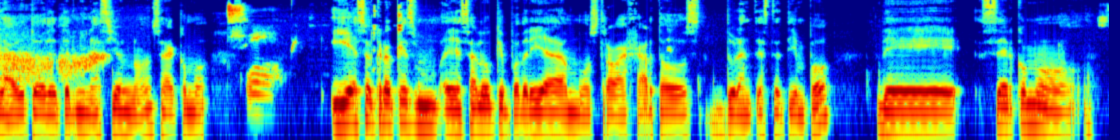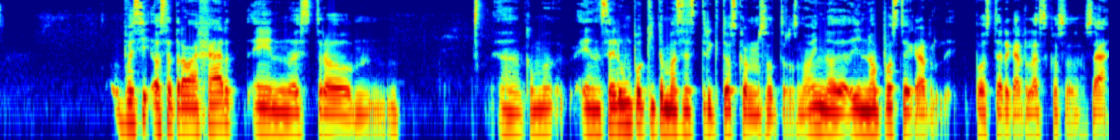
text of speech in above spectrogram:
la autodeterminación, ¿no? O sea, como... Sí. Y eso creo que es, es algo que podríamos trabajar todos durante este tiempo, de ser como... Pues sí, o sea, trabajar en nuestro Ah, como en ser un poquito más estrictos con nosotros, ¿no? Y no, y no postergar, postergar las cosas. O sea,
